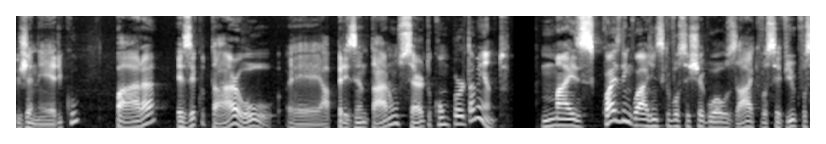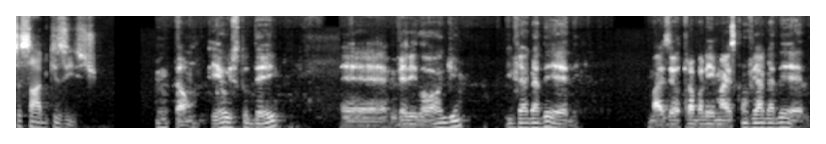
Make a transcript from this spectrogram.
genérico para executar ou é, apresentar um certo comportamento. Mas quais linguagens que você chegou a usar, que você viu, que você sabe que existe? Então, eu estudei é, Verilog e VHDL, mas eu trabalhei mais com VHDL,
